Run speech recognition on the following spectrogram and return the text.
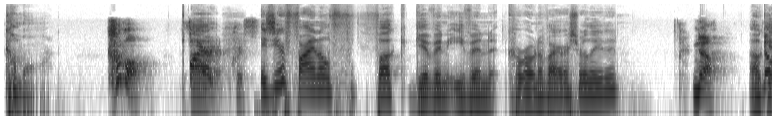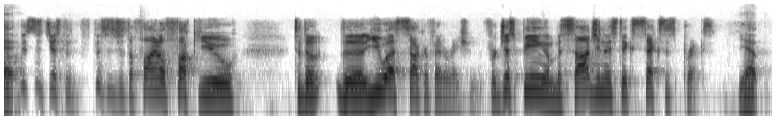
Come on. come on, fire Uh, Chris. Is your final f- fuck given even coronavirus related? No, Okay. No, this is just a, this is just a final fuck you to the the U.S. Soccer Federation for just being a misogynistic, sexist pricks. Yep.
